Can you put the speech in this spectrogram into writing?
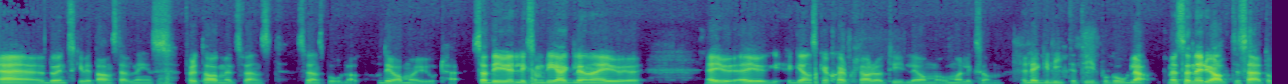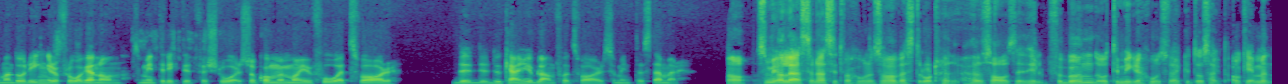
Eh, du har inte skrivit anställningsföretag med ett svenskt, svenskt bolag och det har man ju gjort här. Så det är ju liksom reglerna är ju är ju, är ju ganska självklara och tydliga om, om man liksom lägger lite tid på att googla. Men sen är det ju alltid så här att om man då ringer och frågar någon som inte riktigt förstår så kommer man ju få ett svar. Du, du, du kan ju ibland få ett svar som inte stämmer. Ja, som jag läser den här situationen så har Västerås hört av sig till förbund och till Migrationsverket och sagt okej, okay, men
